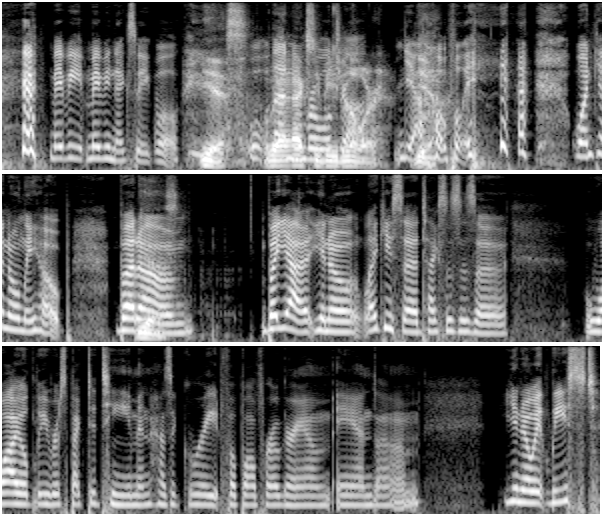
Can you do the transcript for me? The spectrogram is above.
maybe maybe next week we'll yes we'll, that number will drop. lower. Yeah, yeah. hopefully. One can only hope. But yes. um, but yeah, you know, like you said, Texas is a wildly respected team and has a great football program, and um, you know, at least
